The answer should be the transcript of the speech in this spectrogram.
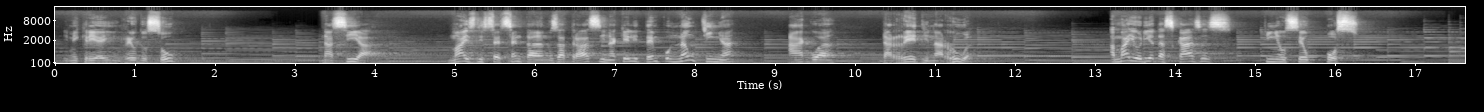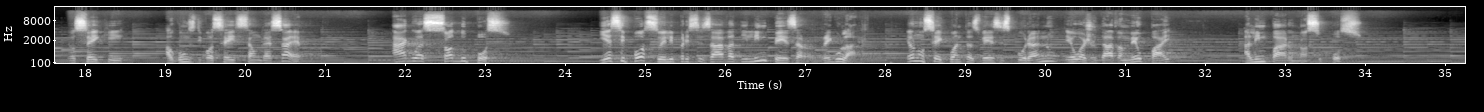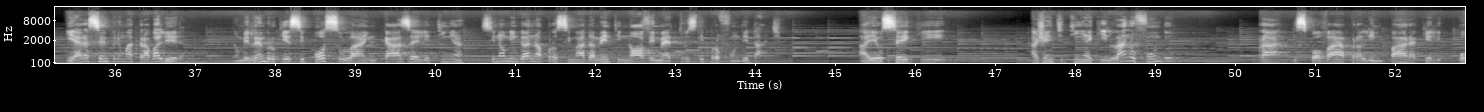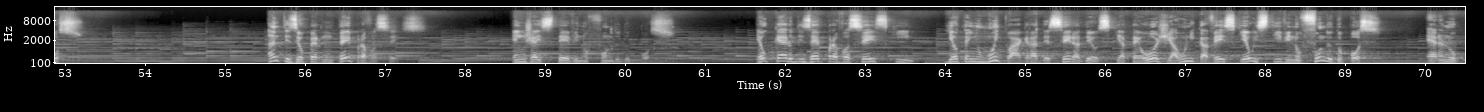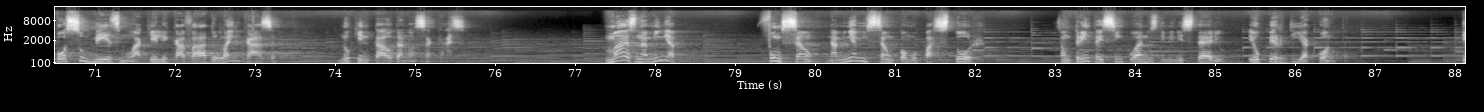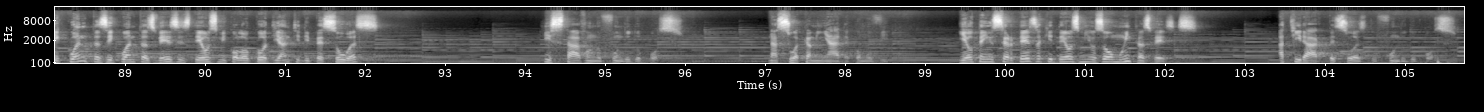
e me criei em Rio do Sul. Nasci há mais de 60 anos atrás e naquele tempo não tinha água da rede na rua. A maioria das casas tinha o seu poço. Eu sei que alguns de vocês são dessa época. Água só do poço. E esse poço ele precisava de limpeza regular. Eu não sei quantas vezes por ano eu ajudava meu pai a limpar o nosso poço. E era sempre uma trabalheira. Eu me lembro que esse poço lá em casa ele tinha, se não me engano, aproximadamente 9 metros de profundidade. Aí eu sei que a gente tinha que ir lá no fundo para escovar, para limpar aquele poço. Antes eu perguntei para vocês, quem já esteve no fundo do poço? Eu quero dizer para vocês que, e eu tenho muito a agradecer a Deus, que até hoje a única vez que eu estive no fundo do poço era no poço mesmo, aquele cavado lá em casa no quintal da nossa casa. Mas na minha função, na minha missão como pastor, são 35 anos de ministério, eu perdi a conta de quantas e quantas vezes Deus me colocou diante de pessoas que estavam no fundo do poço, na sua caminhada como vida. E eu tenho certeza que Deus me usou muitas vezes a tirar pessoas do fundo do poço.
